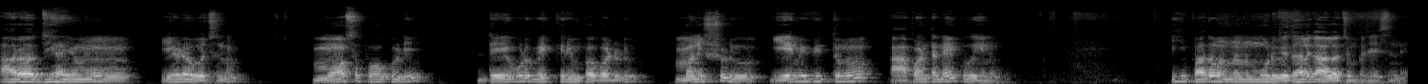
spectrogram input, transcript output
ఆరో అధ్యాయము ఏడో వచనం మోసపోకుడి దేవుడు వెక్కిరింపబడు మనుష్యుడు ఏమి విత్తునో ఆ పంటనే కోయిను. ఈ పదం నన్ను మూడు విధాలుగా ఆలోచింపజేసింది.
